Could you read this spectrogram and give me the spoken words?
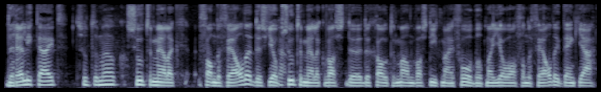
De rallytijd. Zoetemelk. Zoetemelk van de Velde. Dus Joop ja. Zoetemelk was de, de grote man. Was niet mijn voorbeeld, maar Johan van der Velde. Ik denk ja...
